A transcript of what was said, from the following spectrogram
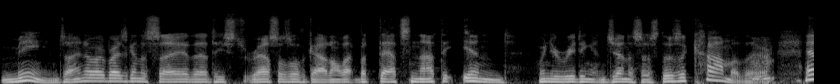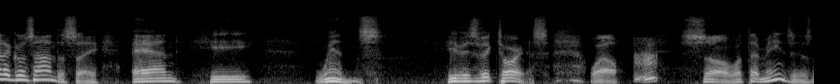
means. I know everybody's going to say that he wrestles with God and all that, but that's not the end. When you're reading in Genesis, there's a comma there, and it goes on to say, "And he wins." He is victorious. Well, so what that means is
